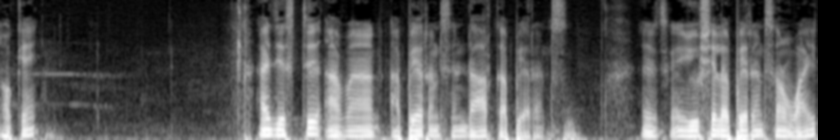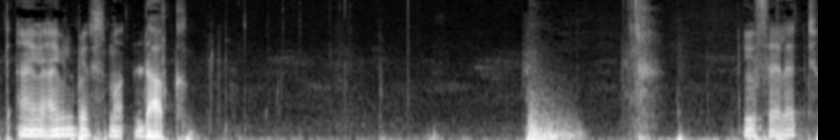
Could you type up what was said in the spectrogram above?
Okay. I just uh, appearance in dark appearance. Its usual appearance are white. I, I will be dark. You select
